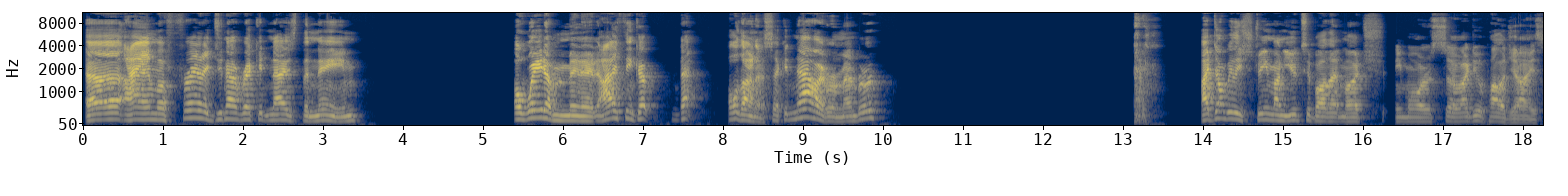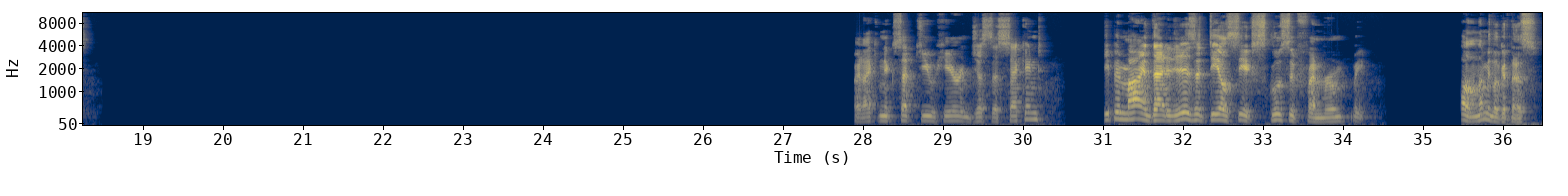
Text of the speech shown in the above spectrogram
Uh, I am afraid I do not recognize the name. Oh, wait a minute. I think I... That, hold on a second. Now I remember. I don't really stream on YouTube all that much anymore, so I do apologize. Right, I can accept you here in just a second. Keep in mind that it is a DLC exclusive friend room. Wait. Hold on, let me look at this.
